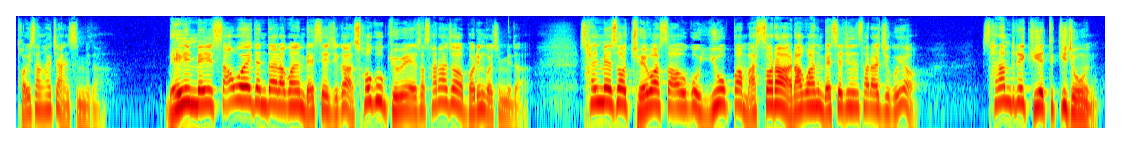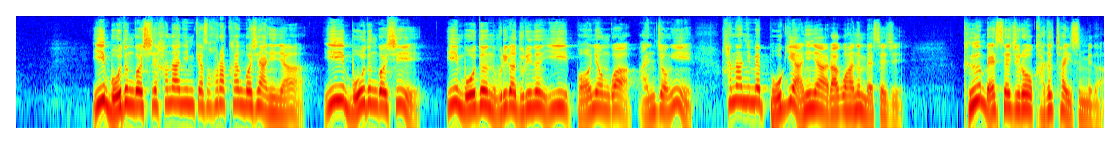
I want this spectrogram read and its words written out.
더 이상 하지 않습니다. 매일매일 싸워야 된다라고 하는 메시지가 서구 교회에서 사라져 버린 것입니다. 삶에서 죄와 싸우고 유혹과 맞서라 라고 하는 메시지는 사라지고요. 사람들의 귀에 듣기 좋은 이 모든 것이 하나님께서 허락한 것이 아니냐. 이 모든 것이 이 모든 우리가 누리는 이 번영과 안정이 하나님의 복이 아니냐라고 하는 메시지. 그 메시지로 가득 차 있습니다.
